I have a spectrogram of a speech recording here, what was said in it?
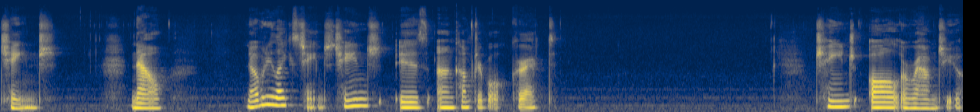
Change. Now, Nobody likes change. Change is uncomfortable, correct? Change all around you.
